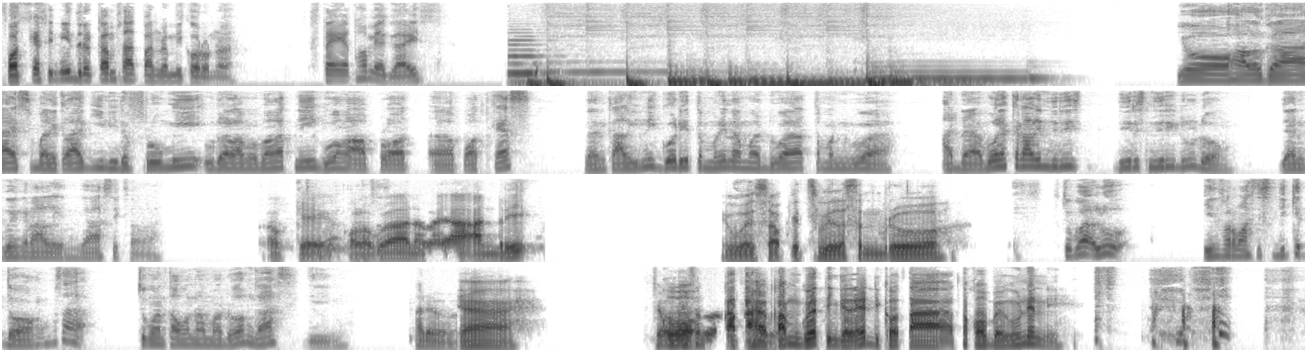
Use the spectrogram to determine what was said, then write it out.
Podcast ini direkam saat pandemi corona. Stay at home ya guys. Yo, halo guys, balik lagi di The Frumi. Udah lama banget nih gue nggak upload eh, podcast. Dan kali ini gue ditemenin sama dua temen gue. Ada, boleh kenalin diri diri sendiri dulu dong. Jangan gue yang kenalin, nggak asik soalnya. Oke, Coba, kalau gua namanya Andri. What's up, it's Wilson bro. Coba lu informasi sedikit dong. Masa cuma tahu nama doang nggak asik, Jing? Aduh, Ya, coba lu- kata Hakam gue tinggalnya di kota toko bangunan nih.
